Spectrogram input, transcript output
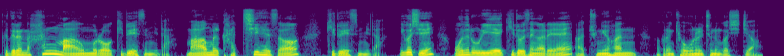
그들은 한 마음으로 기도했습니다. 마음을 같이 해서 기도했습니다. 이것이 오늘 우리의 기도 생활에 중요한 그런 교훈을 주는 것이죠.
